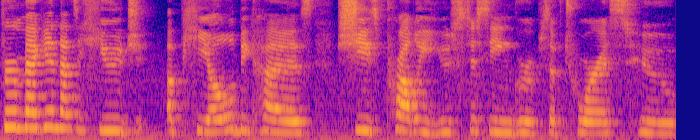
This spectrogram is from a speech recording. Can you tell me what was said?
for Megan, that's a huge appeal because she's probably used to seeing groups of tourists who,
